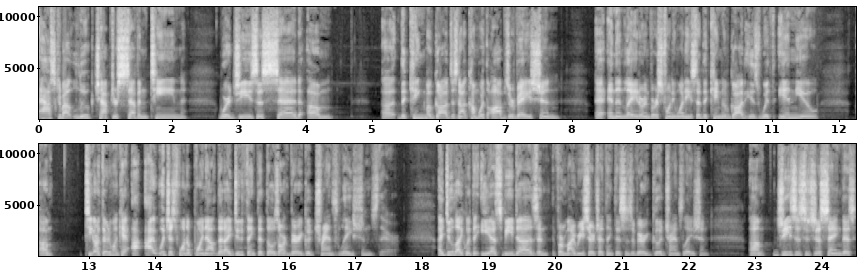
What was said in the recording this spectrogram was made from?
asked about Luke chapter 17, where Jesus said, um, uh, The kingdom of God does not come with observation. And then later in verse 21, he said, The kingdom of God is within you. Um, TR31K, I, I would just want to point out that I do think that those aren't very good translations there. I do like what the ESV does, and from my research, I think this is a very good translation. Um, Jesus is just saying this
